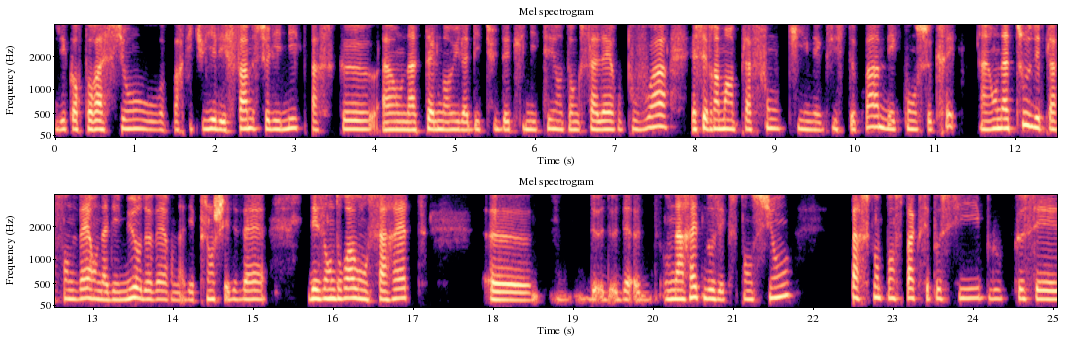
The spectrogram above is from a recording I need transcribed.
les corporations ou en particulier les femmes se limitent parce que hein, on a tellement eu l'habitude d'être limité en tant que salaire ou pouvoir et c'est vraiment un plafond qui n'existe pas mais qu'on se crée. Hein. on a tous des plafonds de verre, on a des murs de verre, on a des planchers de verre, des endroits où on s'arrête, euh, on arrête nos expansions parce qu'on pense pas que c'est possible ou que c'est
